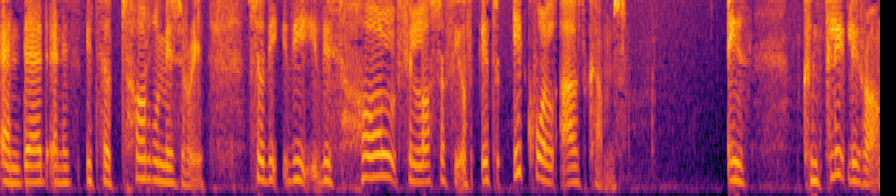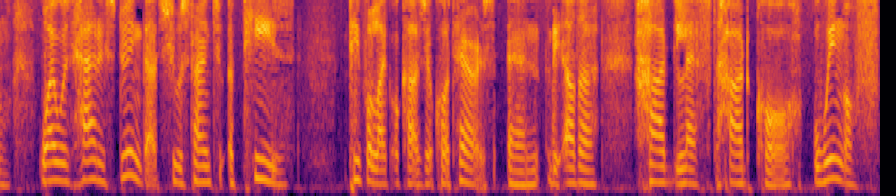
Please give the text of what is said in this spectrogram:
and dead, and it's it's a total misery. So the, the this whole philosophy of it's equal outcomes is completely wrong. Why was Harris doing that? She was trying to appease people like Ocasio Cortez and the other hard left, hardcore wing of,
